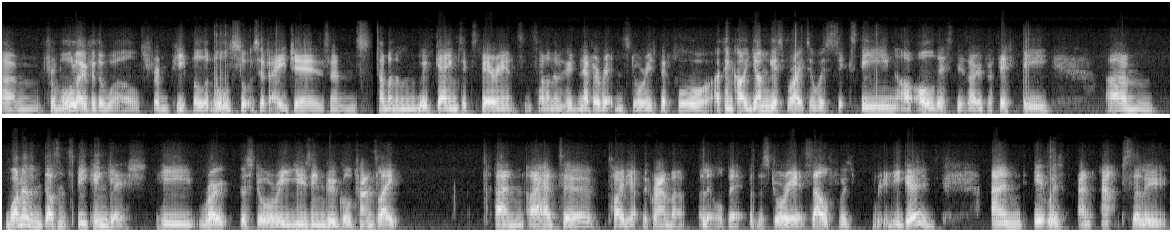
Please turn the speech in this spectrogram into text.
um, from all over the world, from people of all sorts of ages, and some of them with games experience, and some of them who'd never written stories before. I think our youngest writer was 16, our oldest is over 50. Um, one of them doesn't speak English. He wrote the story using Google Translate. And I had to tidy up the grammar a little bit, but the story itself was really good. And it was an absolute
